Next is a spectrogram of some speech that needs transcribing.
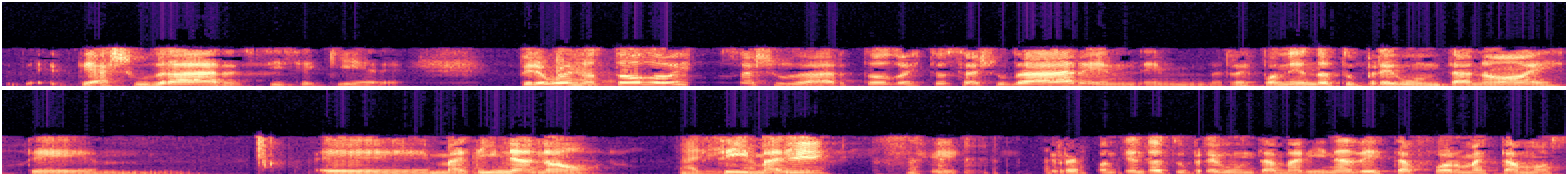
de, ayudar si se quiere. Pero bueno, todo esto es ayudar, todo esto es ayudar en, respondiendo a tu pregunta, ¿no? Este, eh, Marina, no. Sí, Marina. Eh, respondiendo a tu pregunta, Marina, de esta forma estamos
